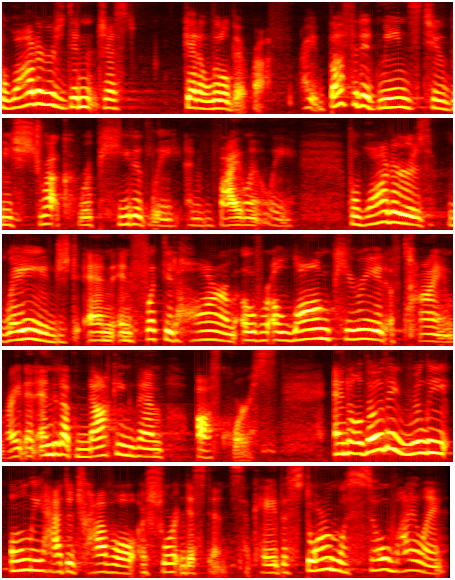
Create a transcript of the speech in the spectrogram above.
The waters didn't just get a little bit rough. Right? Buffeted means to be struck repeatedly and violently. The waters raged and inflicted harm over a long period of time, right? And ended up knocking them off course. And although they really only had to travel a short distance, okay, the storm was so violent,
